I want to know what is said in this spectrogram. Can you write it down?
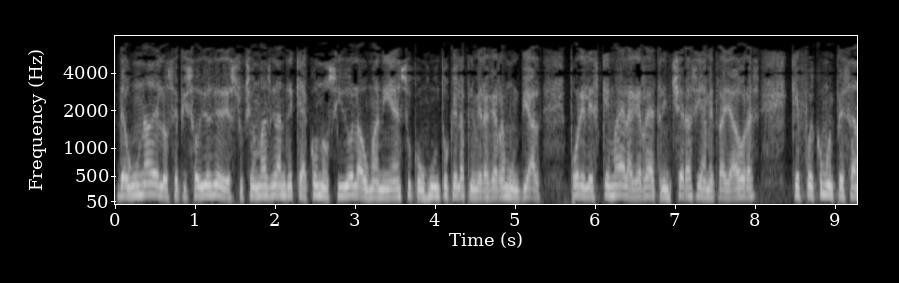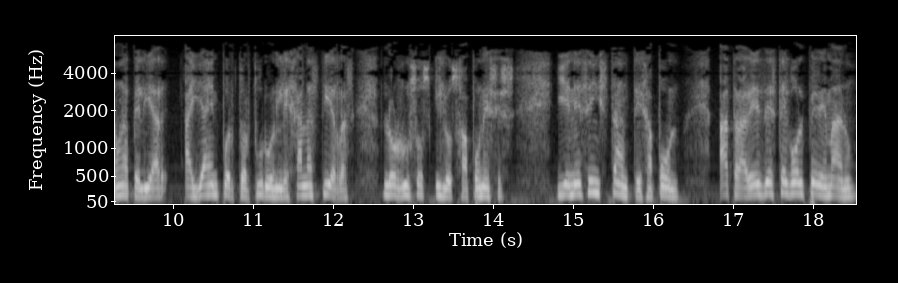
de uno de los episodios de destrucción más grande que ha conocido la humanidad en su conjunto, que es la Primera Guerra Mundial, por el esquema de la guerra de trincheras y ametralladoras, que fue como empezaron a pelear allá en Puerto Arturo, en lejanas tierras, los rusos y los japoneses. Y en ese instante Japón, a través de este golpe de mano,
